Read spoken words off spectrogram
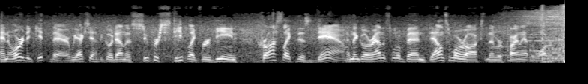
And in order to get there, we actually have to go down this super steep like ravine, cross like this dam, and then go around this little bend, down some more rocks, and then we're finally at the waterfall.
